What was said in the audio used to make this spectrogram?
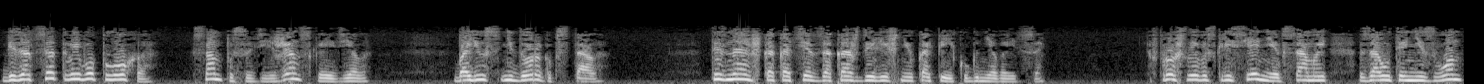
Без отца твоего плохо, сам посуди, женское дело. Боюсь, недорого б стало. Ты знаешь, как отец за каждую лишнюю копейку гневается. В прошлое воскресенье, в самый заутренний звон,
